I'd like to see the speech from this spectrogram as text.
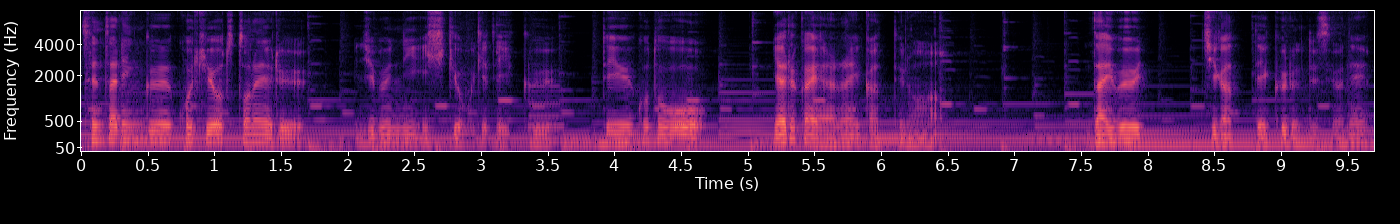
センタリング呼吸を整える自分に意識を向けていくっていうことをやるかやらないかっていうのはだいぶ違ってくるんですよね。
